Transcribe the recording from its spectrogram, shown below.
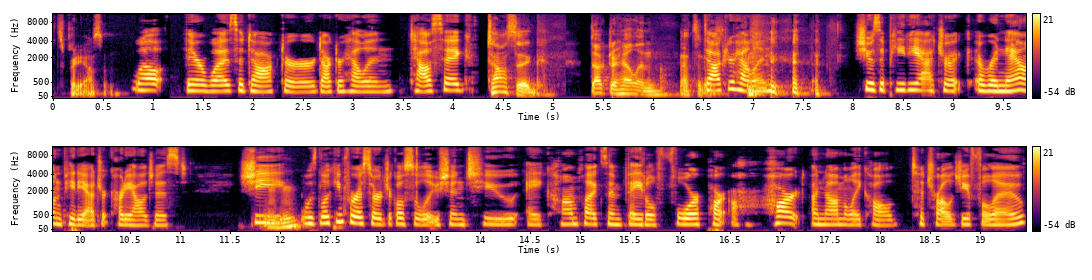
it's pretty awesome. Well, there was a doctor, Dr. Helen Taussig, Taussig, Dr. Helen. That's a Dr. Helen. She was a pediatric, a renowned pediatric cardiologist. She Mhm. was looking for a surgical solution to a complex and fatal four part heart anomaly called tetralogy of Fallot,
